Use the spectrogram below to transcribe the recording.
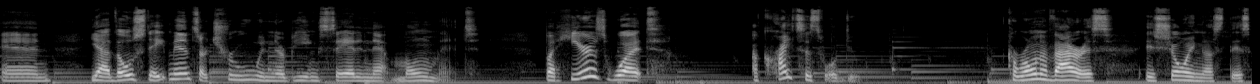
and yeah, those statements are true when they're being said in that moment. But here's what a crisis will do. Coronavirus is showing us this.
